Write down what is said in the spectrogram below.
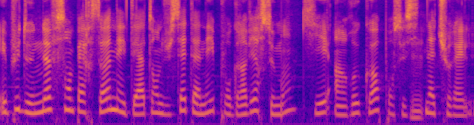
et plus de 900 personnes étaient attendues cette année pour gravir ce mont, qui est un record pour ce site naturel.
